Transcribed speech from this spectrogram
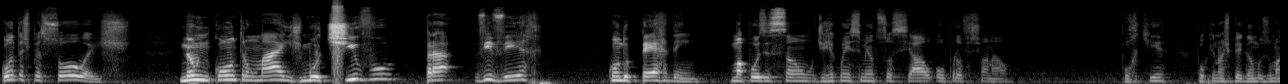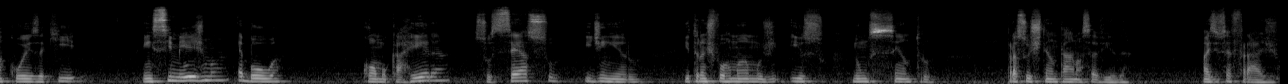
Quantas pessoas não encontram mais motivo para viver quando perdem uma posição de reconhecimento social ou profissional? Por quê? Porque nós pegamos uma coisa que em si mesma é boa, como carreira, sucesso e dinheiro, e transformamos isso num centro para sustentar a nossa vida. Mas isso é frágil,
